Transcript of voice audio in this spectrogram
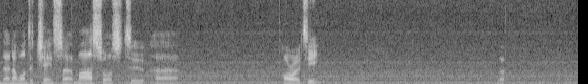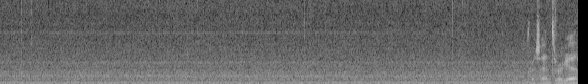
And then I want to change uh, mass source to uh, ROT. Press enter again.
